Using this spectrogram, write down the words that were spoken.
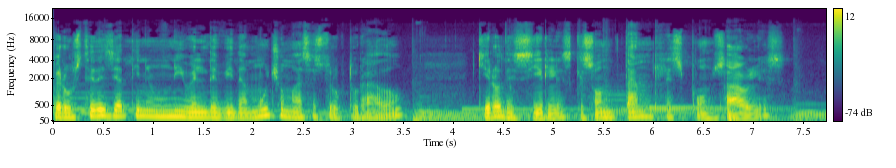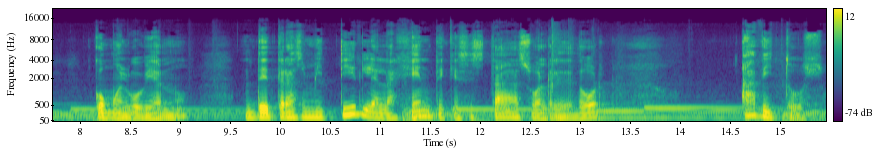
pero ustedes ya tienen un nivel de vida mucho más estructurado, quiero decirles que son tan responsables como el gobierno de transmitirle a la gente que se está a su alrededor hábitos,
